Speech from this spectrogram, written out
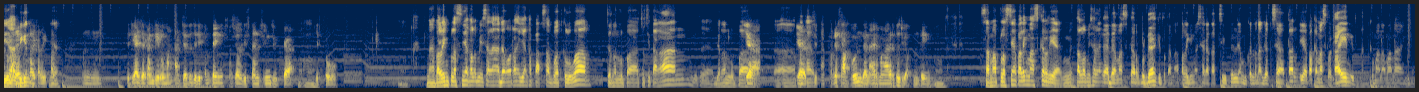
ya, bikin kali-kali lipat. Ya. Hmm. Jadi ajakan di rumah aja itu jadi penting, social distancing juga hmm. gitu. Nah, paling plusnya kalau misalnya ada orang yang kepaksa buat keluar, jangan lupa cuci tangan gitu ya. Jangan lupa ya, uh, ya pakai, pakai sabun dan air mengalir itu juga penting. Hmm sama plusnya paling masker ya kalau misalnya nggak ada masker bedah gitu kan apalagi masyarakat sipil yang bukan tenaga kesehatan ya pakai masker kain gitu kan ke mana-mana gitu.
